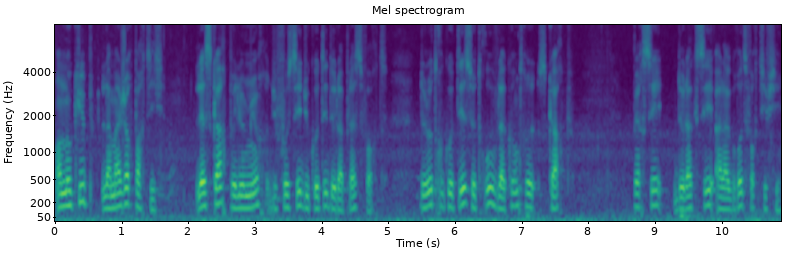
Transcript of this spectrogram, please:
en occupe la majeure partie. L'escarpe est le mur du fossé du côté de la place forte. De l'autre côté se trouve la contrescarpe, percée de l'accès à la grotte fortifiée.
